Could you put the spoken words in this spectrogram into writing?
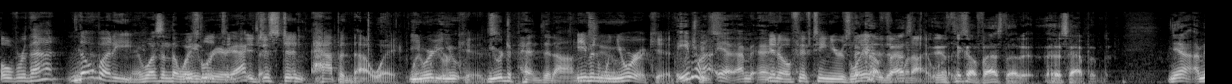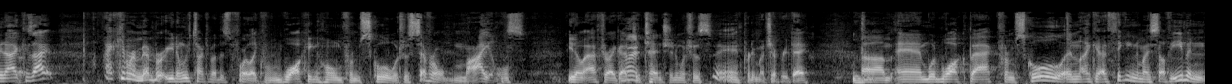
over that. Nobody. It wasn't the way was we looked reacted. It just didn't happen that way when You were, we were you, kids. you were depended on. even to- when you were a kid. Even when I- was, yeah, I mean, you know, 15 years later how than when I was. Think how fast that has happened. Yeah, I mean, I because I, I can remember. You know, we've talked about this before. Like walking home from school, which was several miles. You know, after I got Right. detention, which was eh, pretty much every day. Mm-hmm. Um, and would walk back from school, and like I'm thinking to myself, even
